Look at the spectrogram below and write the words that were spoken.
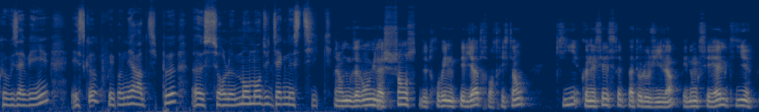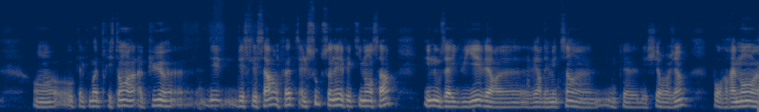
que vous avez eu, est-ce que vous pouvez revenir un petit peu sur le moment du diagnostic? Alors nous avons eu la chance de trouver une pédiatre pour Tristan qui connaissait cette pathologie-là. Et donc c'est elle qui, en, aux quelques mois de Tristan, a, pu euh, déceler ça. En fait, elle soupçonnait effectivement ça et nous a aiguillés vers, euh, vers des médecins, euh, donc des chirurgiens, pour vraiment,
